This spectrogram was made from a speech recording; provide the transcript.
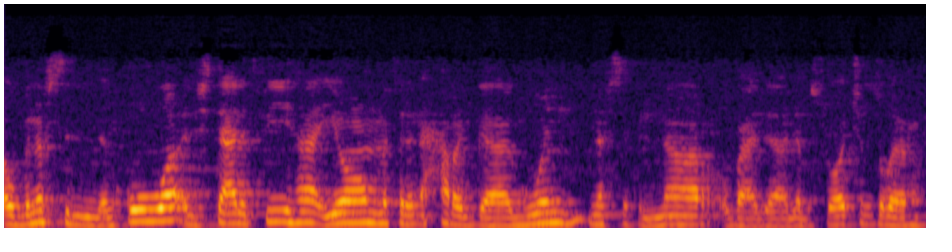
أو بنفس ال- القوة اللي اشتعلت فيها يوم مثلا أحرق Gwyn نفسه في النار وبعدها Abyss Watchers وغيرهم.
